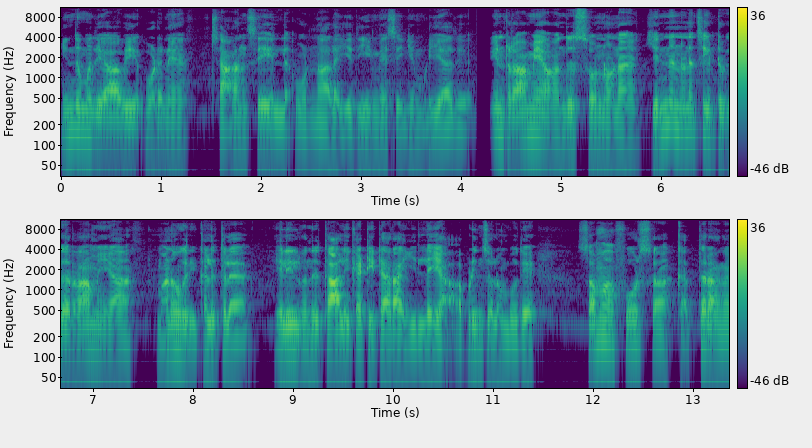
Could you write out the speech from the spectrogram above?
இந்துமதி ஆவி உடனே சான்ஸே இல்லை. உன்னால் எதையுமே செய்ய முடியாது. அப்படின்னு ராமையா வந்து சொன்னோன்னே என்ன நினச்சிக்கிட்டு இருக்க ராமையா? மனோகரி கழுத்தில் எழில் வந்து தாலி கட்டிட்டாரா இல்லையா அப்படின்னு சொல்லும்போது செம ஃபோர்ஸாக கத்துறாங்க.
